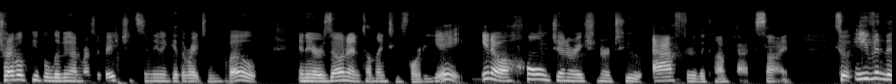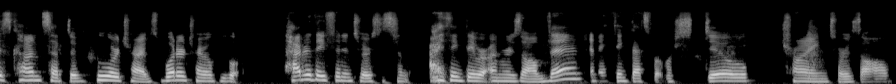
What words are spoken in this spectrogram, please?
Tribal people living on reservations didn't even get the right to vote in Arizona until 1948, you know, a whole generation or two after the compact signed. So even this concept of who are tribes, what are tribal people, how do they fit into our system? I think they were unresolved then, and I think that's what we're still trying to resolve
